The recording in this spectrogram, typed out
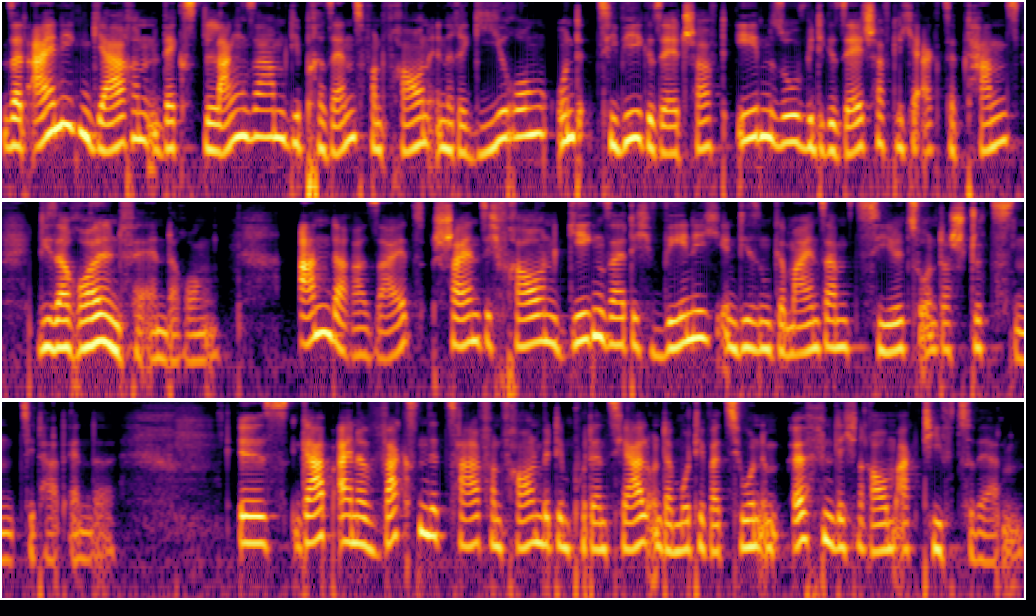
Seit einigen Jahren wächst langsam die Präsenz von Frauen in Regierung und Zivilgesellschaft ebenso wie die gesellschaftliche Akzeptanz dieser Rollenveränderung. Andererseits scheinen sich Frauen gegenseitig wenig in diesem gemeinsamen Ziel zu unterstützen. Zitat Ende. Es gab eine wachsende Zahl von Frauen mit dem Potenzial und der Motivation, im öffentlichen Raum aktiv zu werden.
